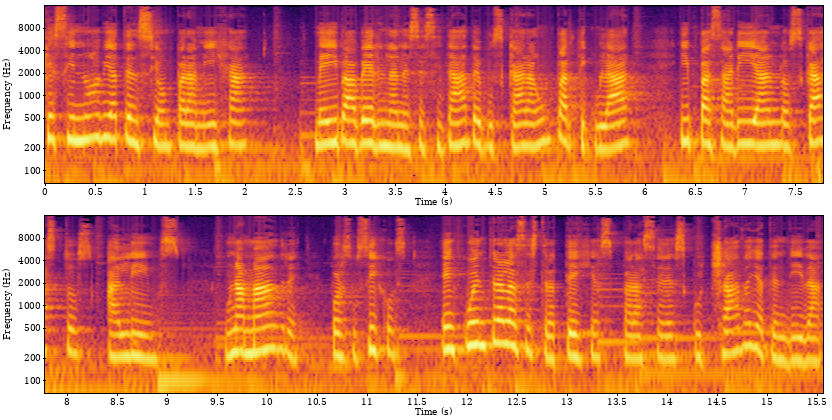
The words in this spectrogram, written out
que si no había atención para mi hija, me iba a ver en la necesidad de buscar a un particular y pasarían los gastos al IMSS. Una madre, por sus hijos, encuentra las estrategias para ser escuchada y atendida.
